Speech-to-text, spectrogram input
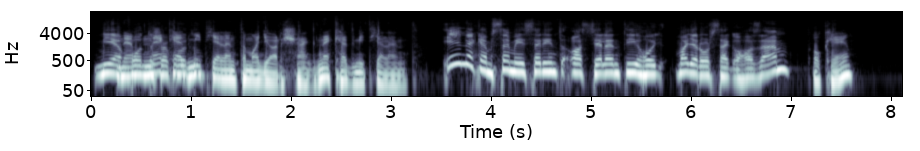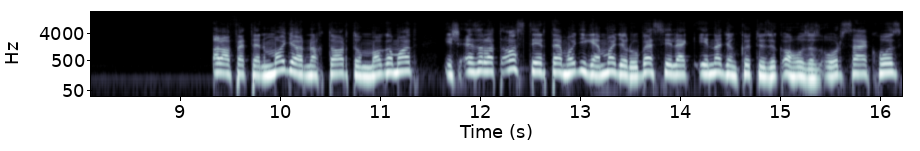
milyen Nem, fontosak neked voltunk. mit jelent a magyarság? Neked mit jelent? Én nekem személy szerint azt jelenti, hogy Magyarország a hazám, Oké. Okay. alapvetően magyarnak tartom magamat, és ez alatt azt értem, hogy igen, magyarul beszélek, én nagyon kötözök ahhoz az országhoz,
